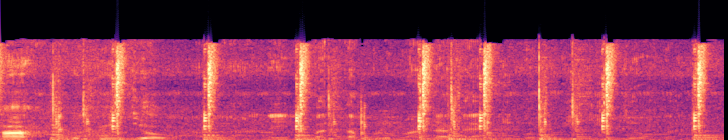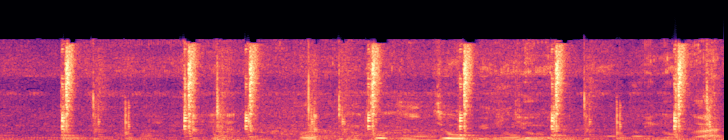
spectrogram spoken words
Ah, kopi hijau. Nah, ini di Batam belum ada kayaknya kopi hijau kan. Jadi ada Kopi kok hijau bingung. hijau. Bingung kan?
